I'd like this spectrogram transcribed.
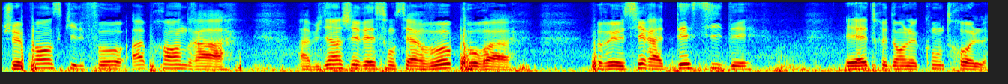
Je pense qu'il faut apprendre à, à, bien gérer son cerveau pour, pour, réussir à décider et être dans le contrôle.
